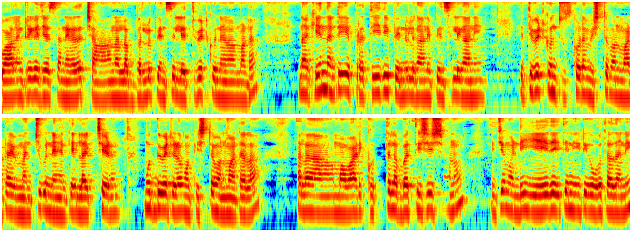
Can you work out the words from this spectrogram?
వాలంటరీగా చేస్తాను కదా చాలా లబ్బర్లు పెన్సిల్ ఎత్తి పెట్టుకున్నాను అనమాట నాకేందంటే ప్రతిదీ పెన్నులు కానీ పెన్సిల్ కానీ ఎత్తి పెట్టుకొని చూసుకోవడం ఇష్టం అనమాట అవి మంచిగా ఉన్నాయంటే లైక్ చేయడం ముద్దు పెట్టడం మాకు ఇష్టం అనమాట అలా. అలా మా వాడికి కొత్త లబ్బర్ తీసేసాను నిజమండి ఏదైతే నీట్గా పోతుందని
